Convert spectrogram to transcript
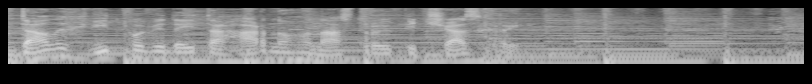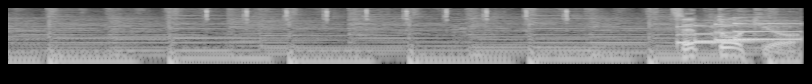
Вдалих відповідей та гарного настрою під час гри. Це Токіо.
